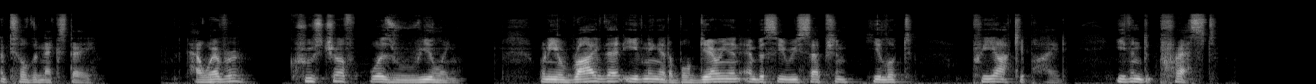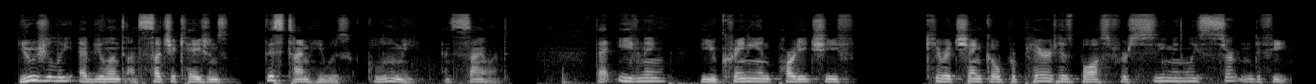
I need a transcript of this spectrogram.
until the next day. However, Khrushchev was reeling. When he arrived that evening at a Bulgarian embassy reception, he looked preoccupied, even depressed. Usually ebullient on such occasions, this time he was gloomy and silent. That evening, the Ukrainian party chief Kirichenko prepared his boss for seemingly certain defeat.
